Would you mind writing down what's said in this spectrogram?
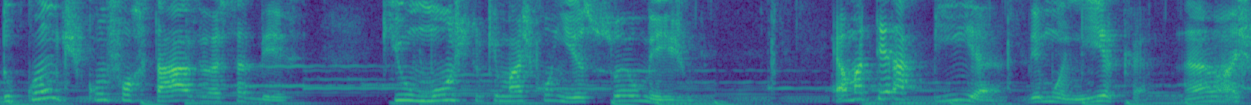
do quão desconfortável é saber que o monstro que mais conheço sou eu mesmo. É uma terapia demoníaca, né? mas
